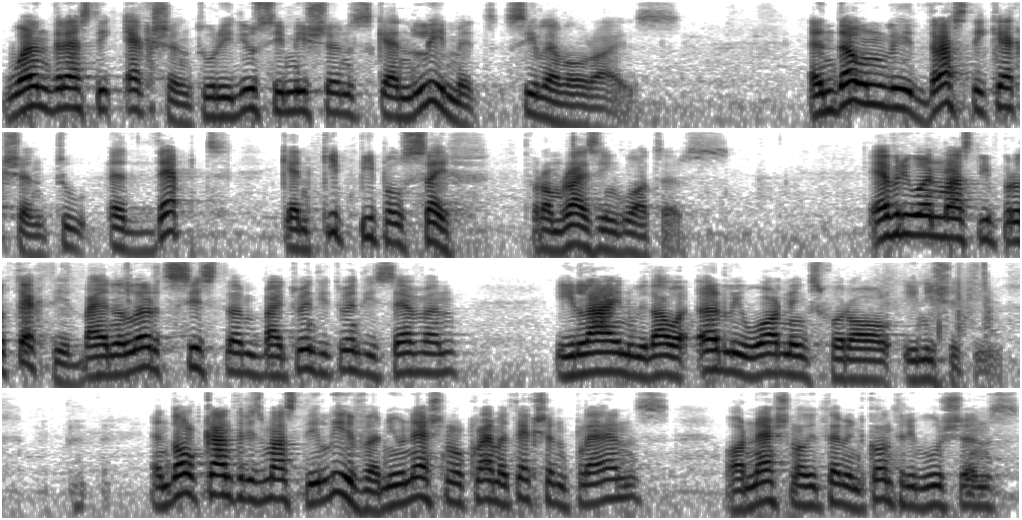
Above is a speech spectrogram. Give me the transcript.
one drastic action to reduce emissions can limit sea level rise, and only drastic action to adapt can keep people safe from rising waters. Everyone must be protected by an alert system by 2027 in line with our early warnings for all initiative. And all countries must deliver new national climate action plans or national determined contributions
